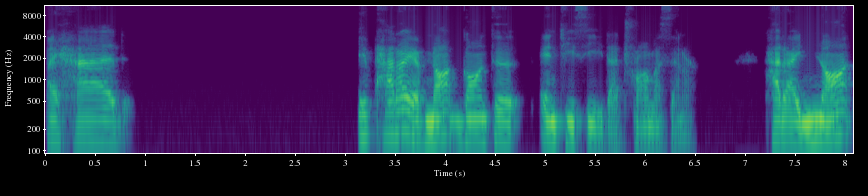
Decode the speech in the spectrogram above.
I had if had I have not gone to NTC, that trauma center, had I not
